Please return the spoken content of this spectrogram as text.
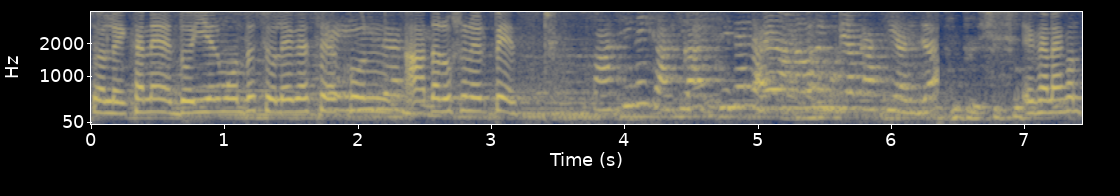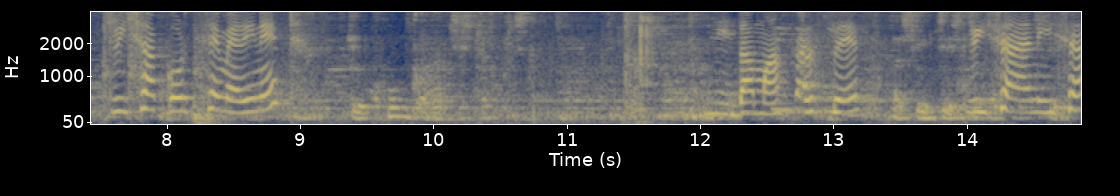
চলো এখানে দইয়ের মধ্যে চলে গেছে এখন আদা রসুনের পেস্ট। এখানে এখন তৃষা করছে ম্যারিনেট। কেউ খুন করার চেষ্টা করছে the master chef Trisha and Isha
